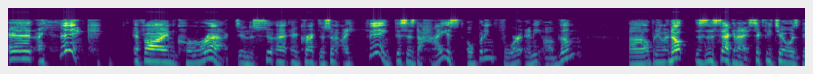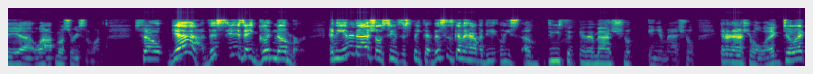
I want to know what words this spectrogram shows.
And I think, if I'm correct in the uh, and correct in assuming, I think this is the highest opening for any of them. Uh, opening, nope, this is the second highest. 62 was the uh, most recent one. So yeah, this is a good number. And the international seems to speak that this is going to have de- at least a decent international, international, international leg to it.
